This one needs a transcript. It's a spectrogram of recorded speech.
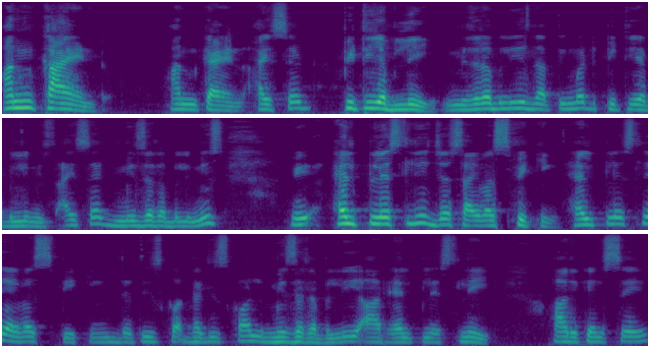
unkind unkind. I said pitiably. Miserably is nothing but pitiably means. I said miserably means helplessly just i was speaking. Helplessly i was speaking. That is called that is called miserably or helplessly. Or you can say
